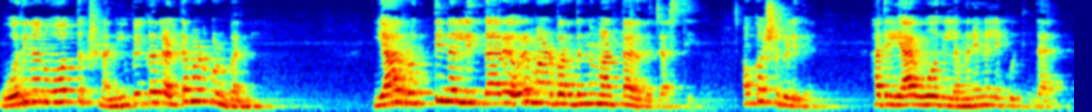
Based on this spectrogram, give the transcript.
ಓದಿ ನಾನು ಓದ ತಕ್ಷಣ ನೀವು ಬೇಕಾದ್ರೆ ಅಳತೆ ಮಾಡ್ಕೊಂಡು ಬನ್ನಿ. ಯಾರು ವೃತ್ತಿನಲ್ಲಿದ್ದಾರೆ ಅವರೇ ಮಾಡಬಾರ್ದನ್ನು ಮಾಡ್ತಾ ಇರೋದು ಜಾಸ್ತಿ. ಅವಕಾಶಗಳಿದೆ. ಆದರೆ ಯಾರು ಓದಿಲ್ಲ, ಮನೆಯಲ್ಲೇ ಕೂತಿದ್ದಾರೆ.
